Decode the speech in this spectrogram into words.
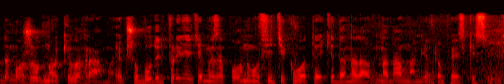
продамо жодного кілограму. Якщо будуть прийняті, ми заповнимо всі ті квоти, які надав, надав нам Європейський Союз.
